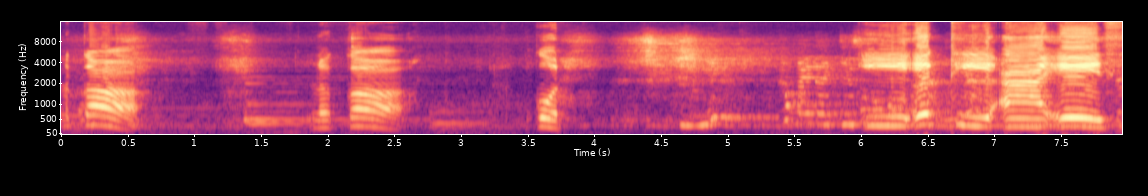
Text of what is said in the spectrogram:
แล้วก็ แล้วก็กด e x t r a c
